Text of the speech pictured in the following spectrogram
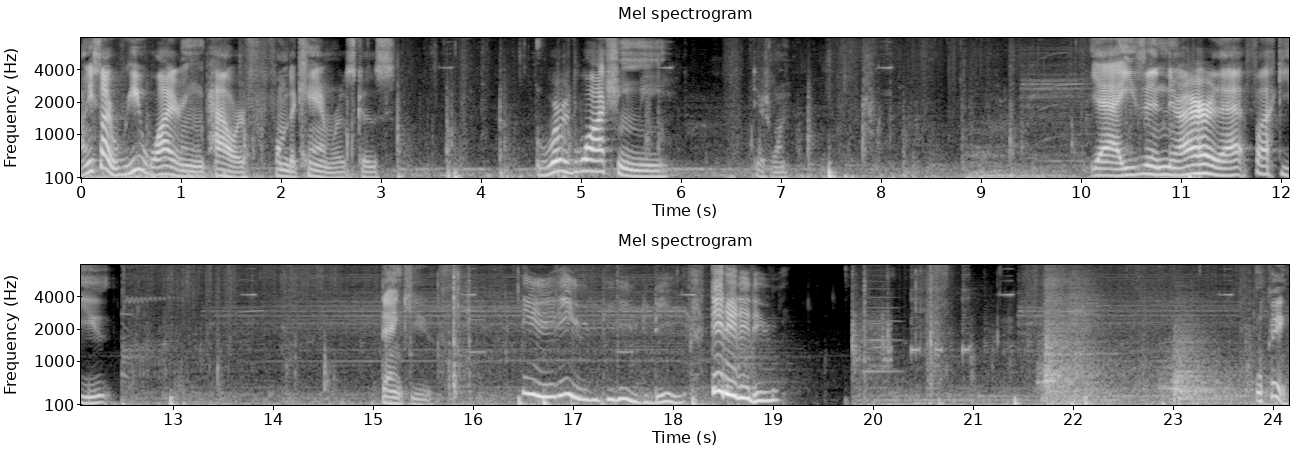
I need to start rewiring power from the cameras because whoever's watching me. There's one. Yeah, he's in there. I heard that. Fuck you. Thank you. Okay.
